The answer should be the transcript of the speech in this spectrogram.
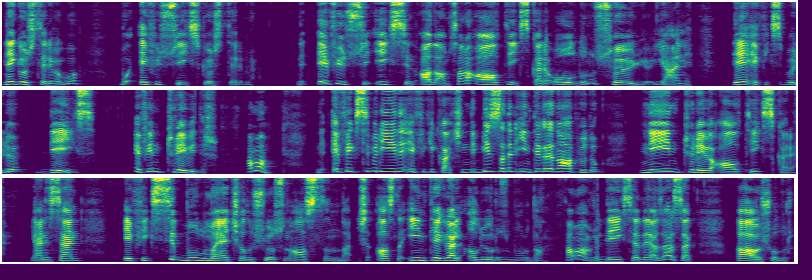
Ne gösterimi bu? Bu f üssü x gösterimi. f üssü x'in adam sana 6x kare olduğunu söylüyor. Yani dfx bölü dx f'in türevidir. Tamam. Şimdi f eksi 1 y'de f2 kaç? Şimdi biz zaten integralde ne yapıyorduk? Neyin türevi 6x kare? Yani sen fx'i bulmaya çalışıyorsun aslında. İşte aslında integral alıyoruz buradan. Tamam mı? dx'e de yazarsak daha hoş olur.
